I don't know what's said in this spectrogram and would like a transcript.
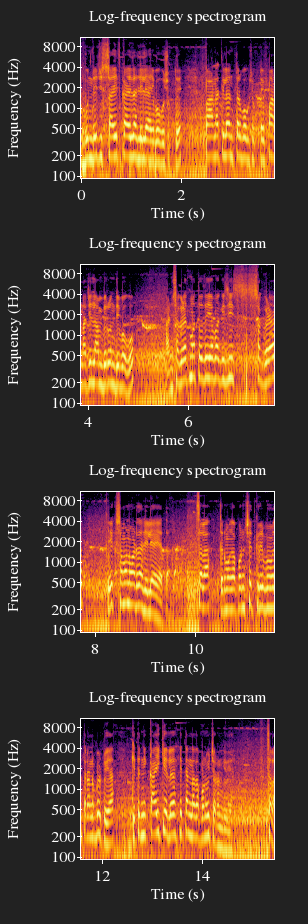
बुंदेची साईज काय झालेली आहे बघू शकतो आहे पानातील अंतर बघू शकतो आहे पानाची लांबी रुंदी बघू. आणि सगळ्यात महत्त्वाचं या बागेची सगळ्यात एक समान वाढ झालेली आहे आता. चला तर मग आपण शेतकरी मित्रांना भेटूया. की त्यांनी काय केलं हे त्यांनाच आपण विचारून घेऊया. चला.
